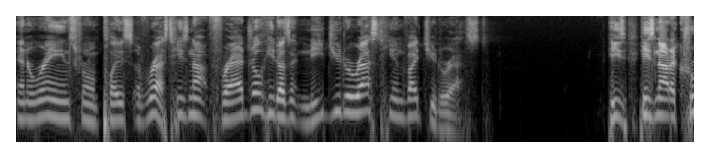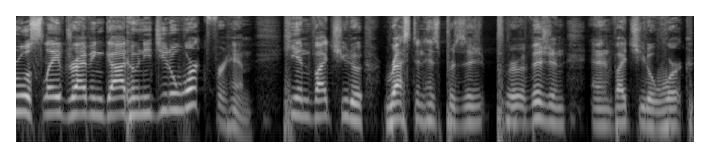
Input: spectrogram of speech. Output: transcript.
and reigns from a place of rest. He's not fragile. He doesn't need you to rest. He invites you to rest. He's, he's not a cruel slave driving God who needs you to work for him. He invites you to rest in his provision and invites you to work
